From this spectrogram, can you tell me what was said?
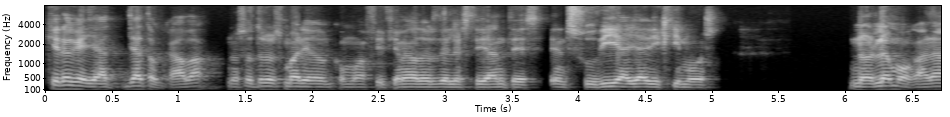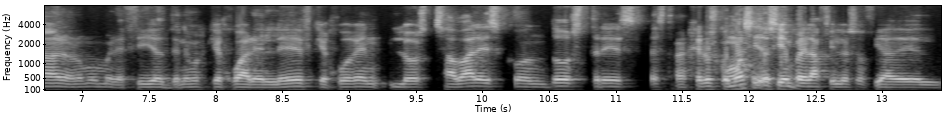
creo que ya, ya tocaba. Nosotros, Mario, como aficionados del Estudiantes, en su día ya dijimos, nos lo hemos ganado, nos lo hemos merecido, tenemos que jugar en LEF, que jueguen los chavales con dos, tres extranjeros, como ha sido siempre la filosofía del,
